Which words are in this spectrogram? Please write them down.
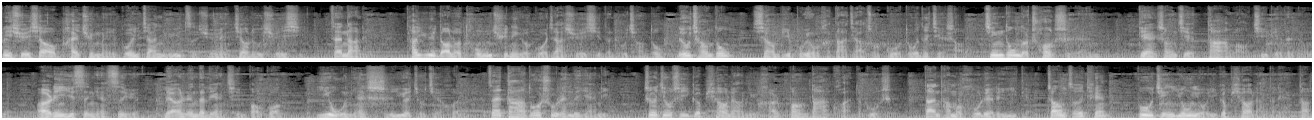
被学校派去美国一家女子学院交流学习，在那里。他遇到了同去那个国家学习的刘强东。刘强东想必不用和大家做过多的介绍了，京东的创始人，电商界大佬级别的人物。二零一四年四月，两人的恋情曝光，一五年十月就结婚了。在大多数人的眼里，这就是一个漂亮女孩傍大款的故事。但他们忽略了一点：张泽天不仅拥有一个漂亮的脸蛋，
